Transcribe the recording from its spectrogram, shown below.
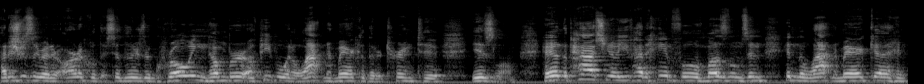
I just recently read an article that said that there's a growing number of people in Latin America that are turning to Islam. And in the past, you know, you've had a handful of Muslims in, in the Latin America and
